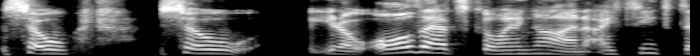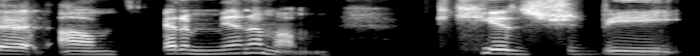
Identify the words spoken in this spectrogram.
so, so, you know, all that's going on. I think that um, at a minimum, kids should be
